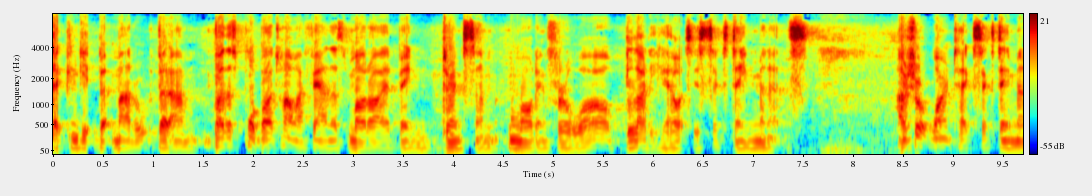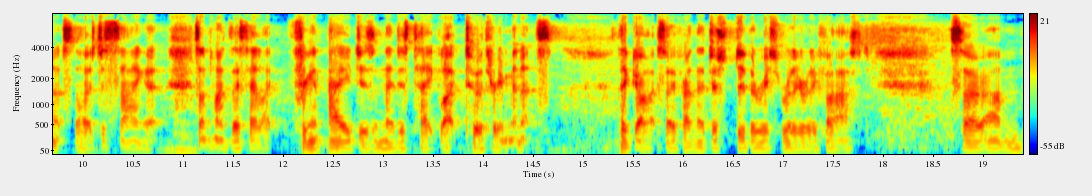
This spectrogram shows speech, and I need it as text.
it can get a bit muddled. But um, by this point, by the time I found this mod, I had been doing some modding for a while. Bloody hell, it says 16 minutes. I'm sure it won't take 16 minutes though, it's just saying it. Sometimes they say like friggin' ages and they just take like two or three minutes. They go like so far and they just do the rest really, really fast. So um,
